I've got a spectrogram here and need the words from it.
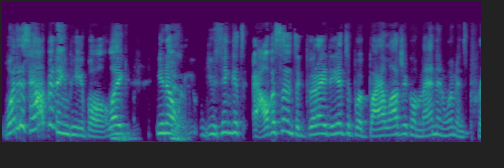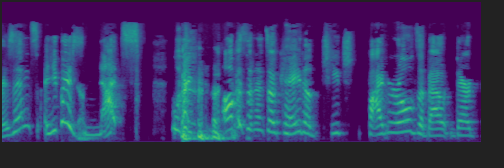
What is happening, people? Like, mm-hmm you know, yeah. you think it's all of a sudden it's a good idea to put biological men in women's prisons? Are you guys yeah. nuts? Like all of a sudden it's okay to teach five year olds about their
